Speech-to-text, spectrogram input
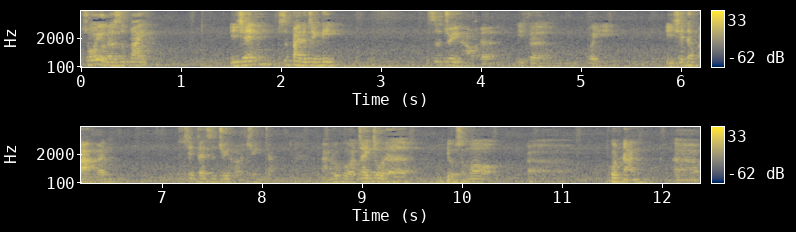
所有的失败，以前失败的经历是最好的一个回忆，以前的疤痕，现在是最好的成长。啊，如果在座的有什么呃困难，呃，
